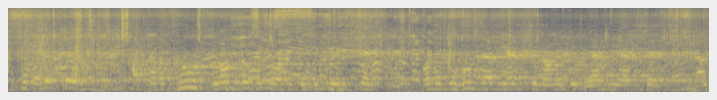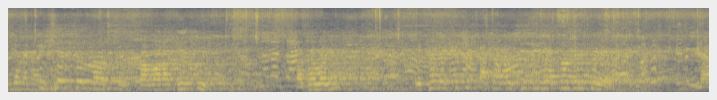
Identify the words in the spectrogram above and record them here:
সাহেব বলেন তো, আপনারা দূর দূরান্ত থেকে অনেকে দিকে এসছেন অনেকে হুন্ডা নিয়ে আসছেন অনেকে ভ্যান নিয়ে আসছেন এখানে কিসের জন্য আসছেন সবার আগে কথা বলি এখানে কিছু টাকা পয়সা দিবে আপনাদেরকে। না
